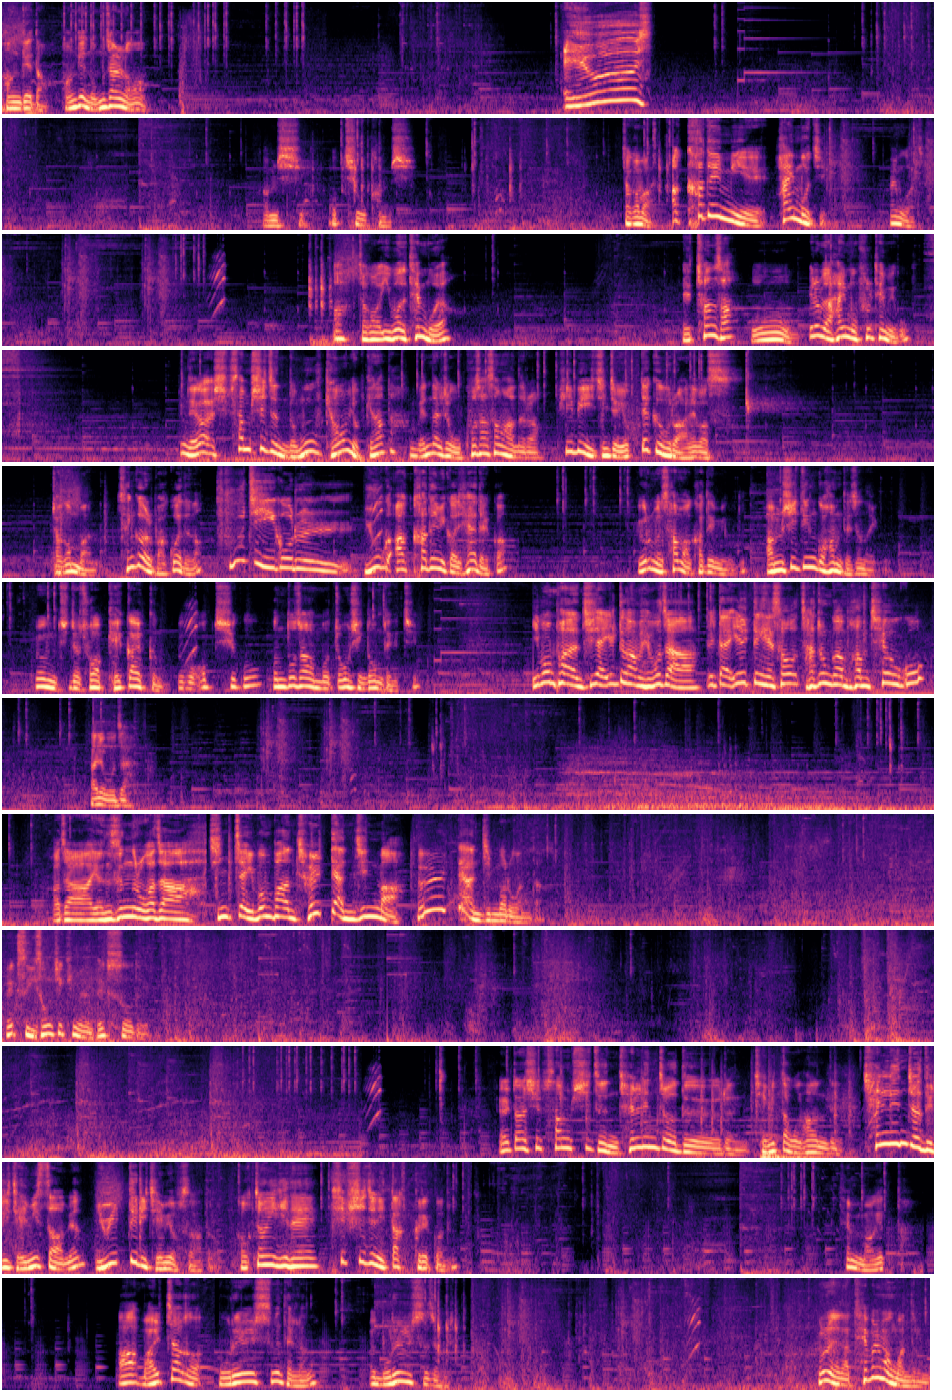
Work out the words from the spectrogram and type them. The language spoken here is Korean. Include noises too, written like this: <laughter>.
관계다. 관계 너무 잘 나와. 에휴! 씨. 감시. 엎치고 감시. 잠깐만. 아카데미의 하이모지. 하이모 가자. 아, 잠깐만. 이번에 템 뭐야? 대천사? 오. 이러면 하이모 풀템이고. 내가 13시즌 너무 경험이 없긴 하다. 맨날 저 오코 사성 하느라 PB 진짜 역대급으로 안 해봤어. 잠깐만 생각을 바꿔야 되나? 굳이 이거를 6 아카데미까지 해야 될까? 이러면 3 아카데미거든. 밤시 딩거 하면 되잖아 이거. 그럼 진짜 조합 개 깔끔. 그리고 엎치고 선도자 뭐 조금씩 넣으면 되겠지. 이번 판 진짜 1등 한번 해보자. 일단 1등 해서 자존감 한번 채우고 달려보자. 가자 연승으로 가자. 진짜 이번 판 절대 안 진마. 절대 안 진마로 간다. 백스 이성 찍히면 백스 써도 되겠다 일단 13시즌 챌린저들은 재밌다고는 하는데 챌린저들이 재밌어 하면 유닛들이 재미없어 하더라 걱정이긴 해. 10시즌이 딱 그랬거든. 템 망했다. 아 말자가 모래를 쓰면 되려나? 아니, 모래를 쓰자 그래. 그러네 나 탭을 막 만들었네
